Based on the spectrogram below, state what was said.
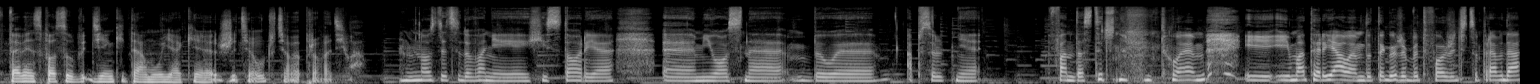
w pewien sposób dzięki temu, jakie życie uczuciowe prowadziła. No, zdecydowanie jej historie e, miłosne były absolutnie fantastycznym tłem i, i, materiałem do tego, żeby tworzyć. Co prawda,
